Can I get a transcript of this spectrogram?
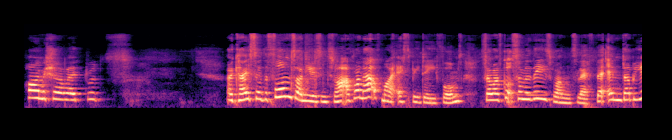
Hi Michelle Edwards. Okay, so the forms I'm using tonight, I've run out of my SBD forms, so I've got some of these ones left. They're MW.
